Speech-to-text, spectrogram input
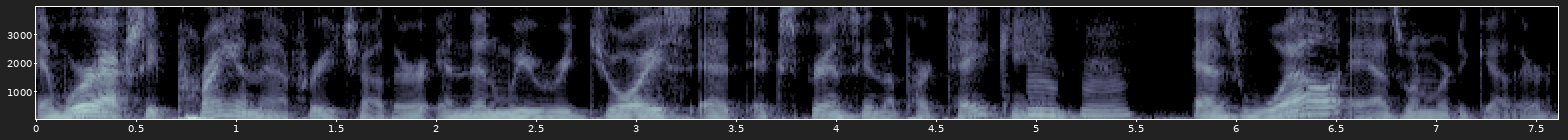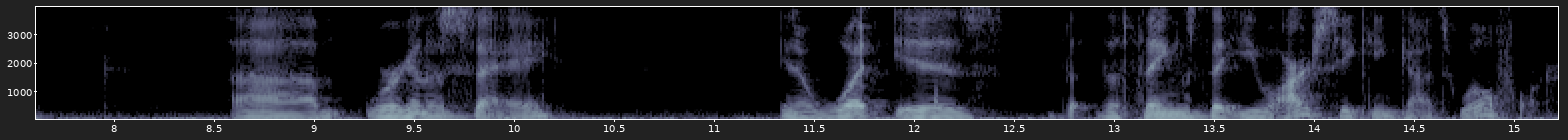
and we're actually praying that for each other, and then we rejoice at experiencing the partaking, as well as when we're together. Um, we're going to say, you know, what is the, the things that you are seeking God's will for?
